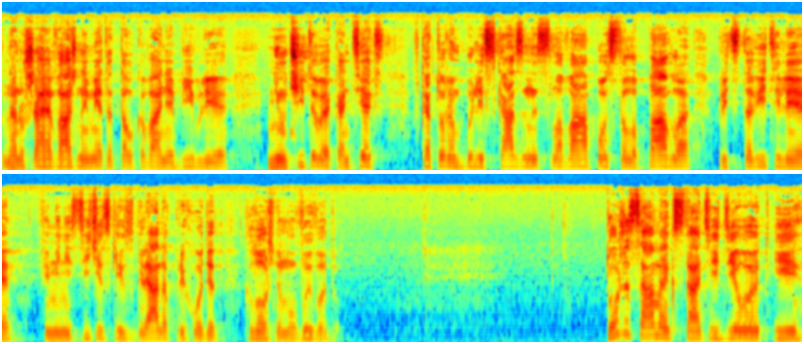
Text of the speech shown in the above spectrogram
Нарушая важный метод толкования Библии, не учитывая контекст, в котором были сказаны слова апостола Павла, представители феминистических взглядов приходят к ложному выводу – то же самое, кстати, делают и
